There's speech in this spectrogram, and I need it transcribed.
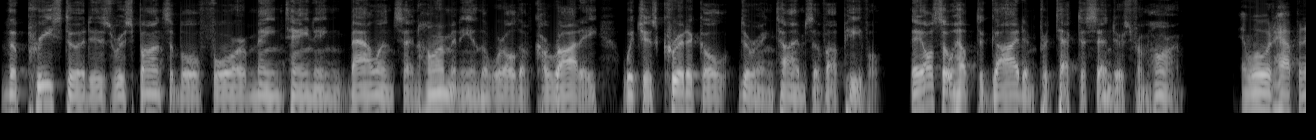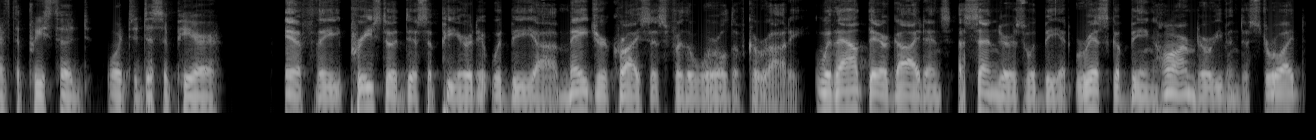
The priesthood is responsible for maintaining balance and harmony in the world of corody, which is critical during times of upheaval. They also help to guide and protect ascenders from harm. And what would happen if the priesthood were to disappear if the priesthood disappeared, it would be a major crisis for the world of corody. Without their guidance, ascenders would be at risk of being harmed or even destroyed.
